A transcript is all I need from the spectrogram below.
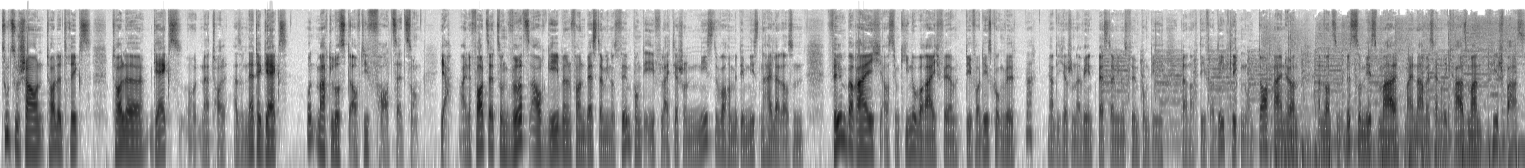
zuzuschauen. Tolle Tricks, tolle Gags und na toll, also nette Gags und macht Lust auf die Fortsetzung. Ja, eine Fortsetzung wird es auch geben von bester-film.de, vielleicht ja schon nächste Woche mit dem nächsten Highlight aus dem Filmbereich, aus dem Kinobereich, wer DVDs gucken will. Na, hatte ich ja schon erwähnt, bester-film.de, dann auf DVD klicken und dort reinhören. Ansonsten bis zum nächsten Mal. Mein Name ist Henrik Hasmann. Viel Spaß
